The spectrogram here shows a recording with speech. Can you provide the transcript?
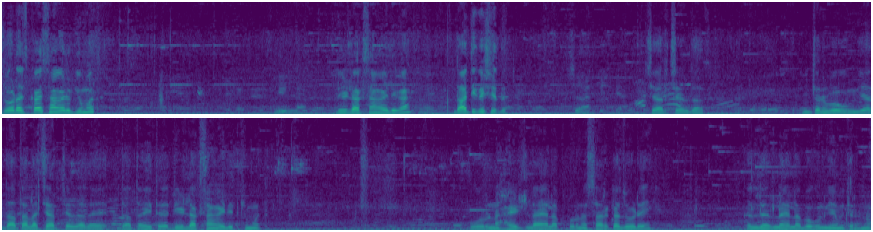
जोडाच काय सांगायला किंमत? दीड लाख. सांगायली का? दाती कशी आहेत? चार. चार चार दात मित्रांनो बघून घ्या दाताला चार चार दात आहे. दात आहे इथं दीड लाख सांगायलीत किंमत. पूर्ण हाईटला ह्याला पूर्ण सारखा जोड आहे. कलरला ह्याला बघून घ्या मित्रांनो.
